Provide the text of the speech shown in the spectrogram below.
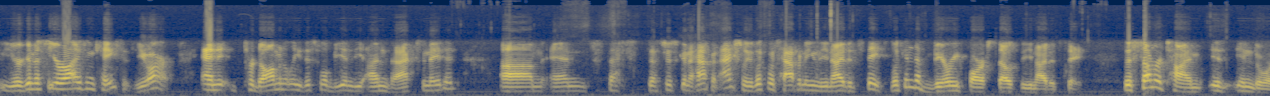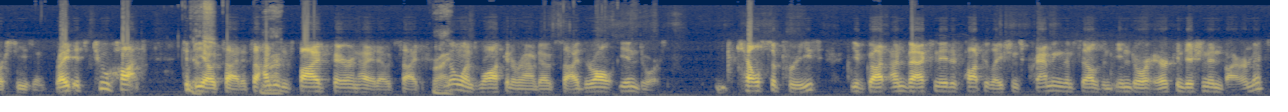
you're going to see a rise in cases. You are, and it, predominantly this will be in the unvaccinated, um, and that's that's just going to happen. Actually, look what's happening in the United States. Look in the very far south of the United States. The summertime is indoor season, right? It's too hot to yes. be outside. It's 105 right. Fahrenheit outside. Right. No one's walking around outside. They're all indoors. Kelsey you've got unvaccinated populations cramming themselves in indoor air conditioned environments,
